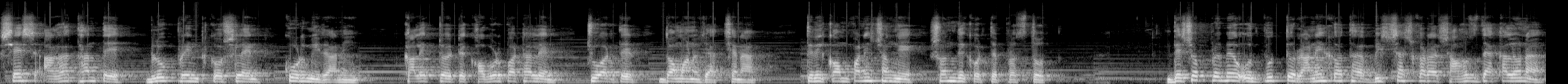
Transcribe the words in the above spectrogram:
শেষ আঘাত হানতে ব্লু প্রিন্ট কষলেন কুর্মি রানী। কালেক্টরেটে খবর পাঠালেন চুয়ারদের দমানো যাচ্ছে না। তিনি কোম্পানির সঙ্গে সন্ধি করতে প্রস্তুত। দেশপ্রেমে উদ্বুদ্ধ রানীর কথা বিশ্বাস করার সাহস দেখাল না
